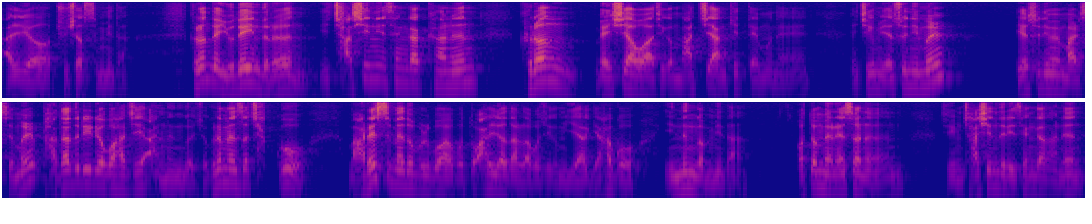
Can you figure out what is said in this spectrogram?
알려 주셨습니다. 그런데 유대인들은 자신이 생각하는 그런 메시아와 지금 맞지 않기 때문에 지금 예수님을 예수님의 말씀을 받아들이려고 하지 않는 거죠. 그러면서 자꾸 말했음에도 불구하고 또 알려달라고 지금 이야기하고 있는 겁니다. 어떤 면에서는 지금 자신들이 생각하는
